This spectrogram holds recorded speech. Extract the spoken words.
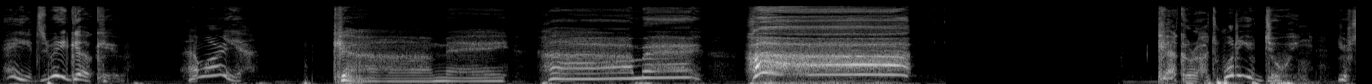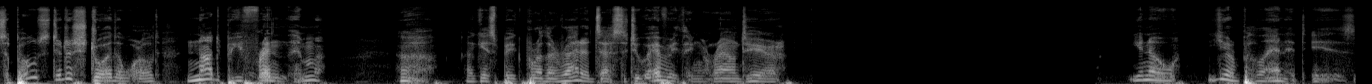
Hey, it's me, Goku. How are ya? Kame, Ha! Kakarot, what are you doing? You're supposed to destroy the world, not befriend them. Ah, I guess Big Brother Raditz has to do everything around here. You know, your planet is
